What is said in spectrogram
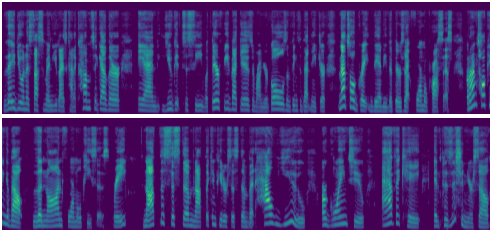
they do an assessment. You guys kind of come together and you get to see what their feedback is around your goals and things of that nature. And that's all great and dandy that there's that formal process. But I'm talking about the non formal pieces, right? Not the system, not the computer system, but how you are going to advocate and position yourself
